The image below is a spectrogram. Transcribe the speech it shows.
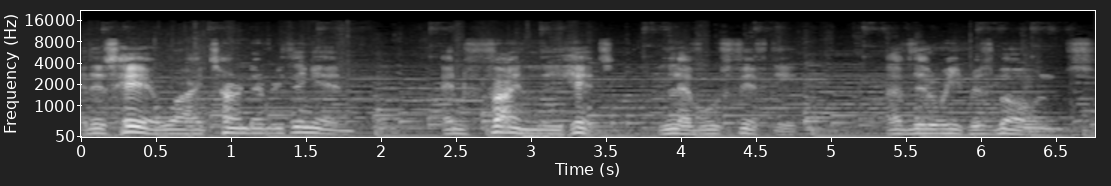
It is here where I turned everything in and finally hit level 50 of the Reaper's Bones.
